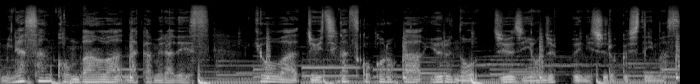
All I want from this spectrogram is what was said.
皆さんこんばんは中村です。今日は11月9日夜の10時40分に収録しています。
